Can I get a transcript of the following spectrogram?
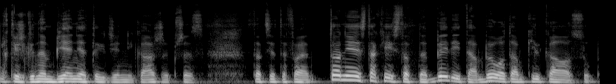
jakieś gnębienie tych dziennikarzy przez stację TVN. To nie jest takie istotne. Byli tam, było tam kilka osób,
